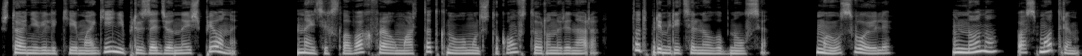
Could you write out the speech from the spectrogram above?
что они великие маги и непревзойденные шпионы. На этих словах фрау Марта ткнула мундштуком в сторону Ренара. Тот примирительно улыбнулся. «Мы усвоили». «Ну-ну, посмотрим»,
